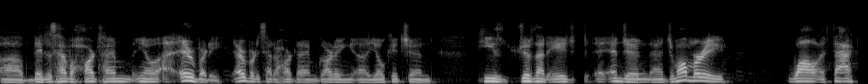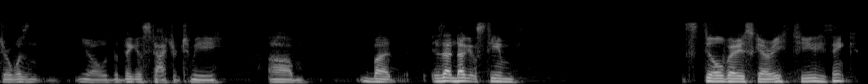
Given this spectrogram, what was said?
um, they just have a hard time. You know, everybody everybody's had a hard time guarding uh, Jokic, and he's driven that age engine. And Jamal Murray, while a factor, wasn't you know the biggest factor to me. Um, but is that Nuggets team still very scary to you? You think?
